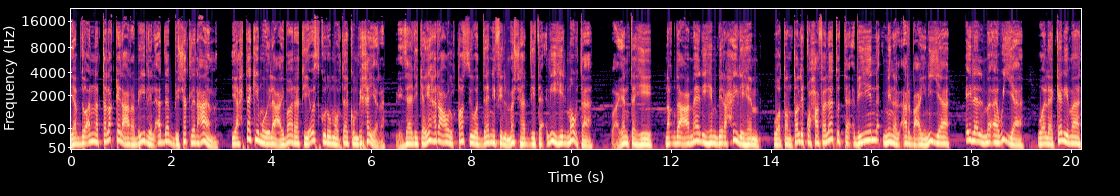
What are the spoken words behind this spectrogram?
يبدو أن التلقي العربي للأدب بشكل عام يحتكم إلى عبارة اذكروا موتاكم بخير لذلك يهرع القاصي والداني في المشهد لتأليه الموتى وينتهي نقد أعمالهم برحيلهم وتنطلق حفلات التأبين من الأربعينية إلى المئوية ولا كلمة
